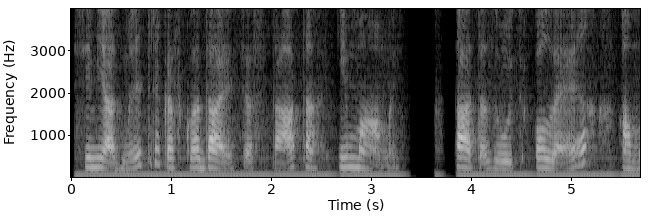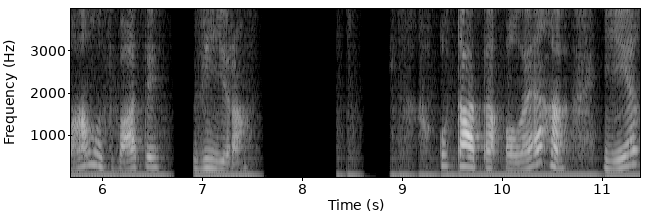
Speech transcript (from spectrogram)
Сім'я Дмитрика складається з тата і мами. Тата звуть Олег, а маму звати Віра. У тата Олега є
